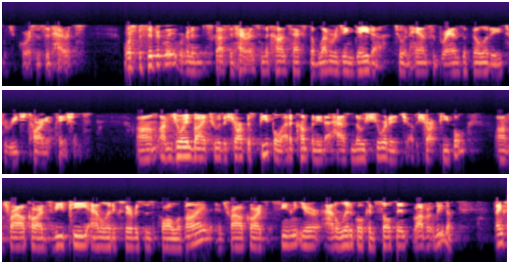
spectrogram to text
which of course is adherence. More specifically, we're going to discuss adherence in the context of leveraging data to enhance a brand's ability to reach target patients. Um, I'm joined by two of the sharpest people at a company that has no shortage of sharp people, um, TrialCard's VP Analytic Services, Paul Levine, and TrialCard's Senior Analytical Consultant, Robert Lita. Thanks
